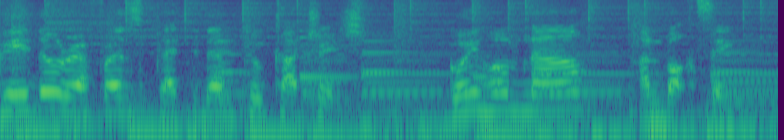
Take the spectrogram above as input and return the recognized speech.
Grado Reference Platinum 2 cartridge. Going home now, unboxing.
